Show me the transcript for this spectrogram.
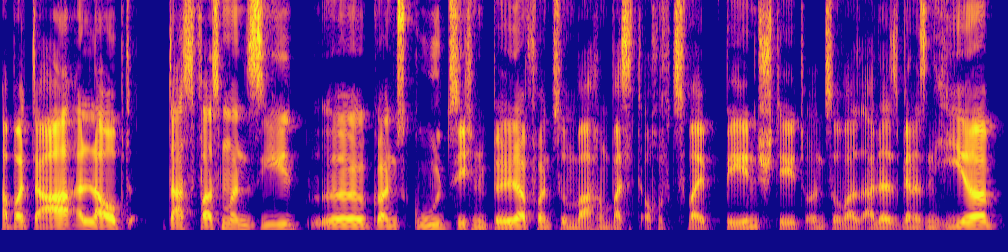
Aber da erlaubt das, was man sieht, äh, ganz gut, sich ein Bild davon zu machen, was jetzt auch auf zwei Beinen steht und sowas alles. Wenn es hier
